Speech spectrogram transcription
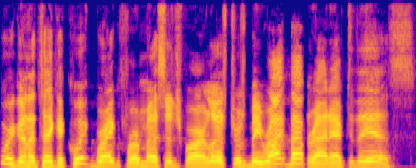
We're going to take a quick break for a message for our listeners. Be right back right after this.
